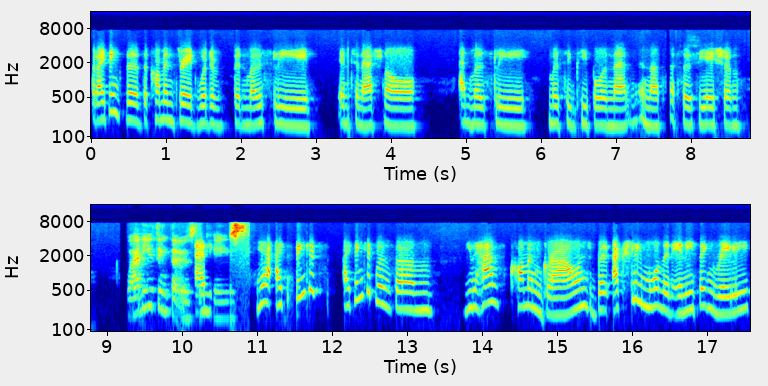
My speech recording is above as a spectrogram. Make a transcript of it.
but I think the the common thread would have been mostly international and mostly mostly people in that in that association. Why do you think that was the and, case? Yeah, I think it's I think it was um, you have common ground, but actually more than anything, really,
